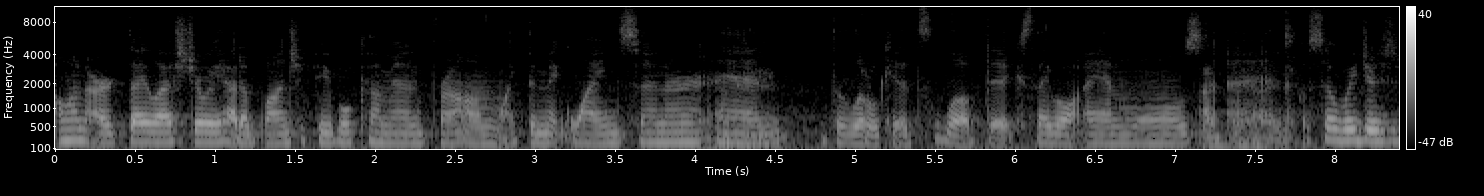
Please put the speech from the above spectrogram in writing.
on Earth Day last year, we had a bunch of people come in from like the McWane Center, and the little kids loved it because they bought animals, and so we just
